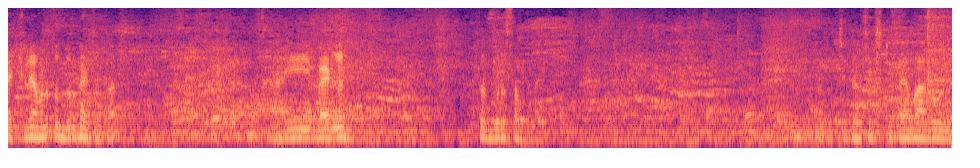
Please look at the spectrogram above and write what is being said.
ॲक्च्युली आम्हाला तंदूर खायचा होता. आणि बॅडलक तंदूर संपला. चिकन सिक्स्टी फाय मागवले.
